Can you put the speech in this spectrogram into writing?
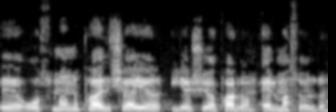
e, Osmanlı padişahı ya- yaşıyor. Pardon, Elmas öldü.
